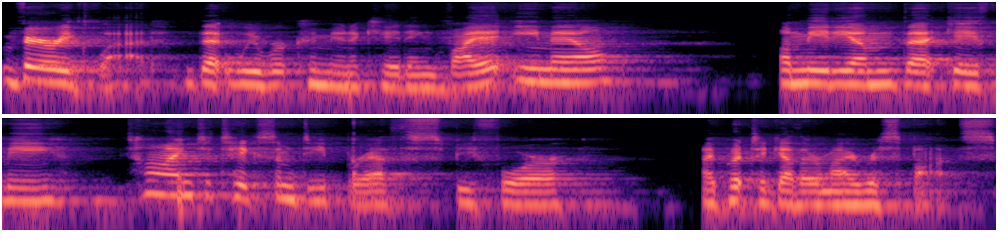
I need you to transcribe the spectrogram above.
very glad that we were communicating via email, a medium that gave me time to take some deep breaths before I put together my response.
